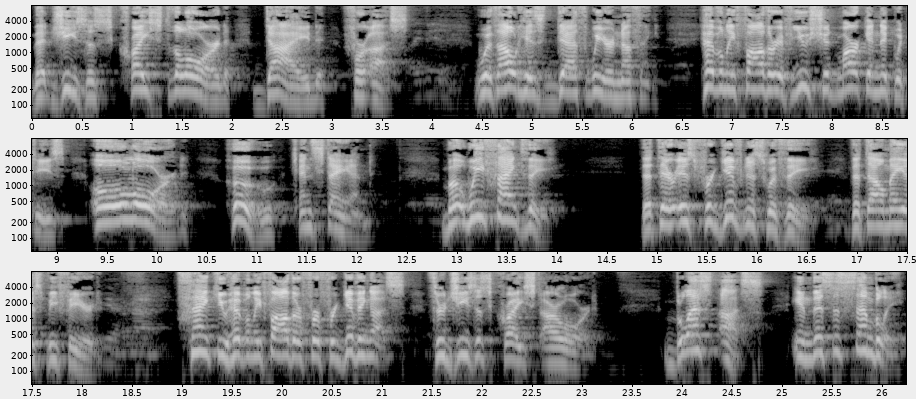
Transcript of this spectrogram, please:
that Jesus Christ the Lord died for us. Without his death, we are nothing. Heavenly Father, if you should mark iniquities, O Lord, who can stand? But we thank thee that there is forgiveness with thee, that thou mayest be feared. Thank you, Heavenly Father, for forgiving us through Jesus Christ our Lord. Bless us in this assembly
